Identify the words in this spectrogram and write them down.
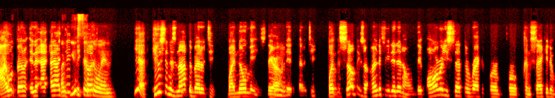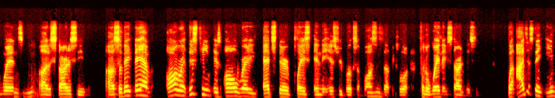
I would bet, and I, and I on think Houston because, to win. Yeah, Houston is not the better team by no means. They are mm-hmm. the better team, but the Celtics are undefeated at home. They've already set the record for for consecutive wins mm-hmm. uh, to start a season. Uh, so they they have already. This team is already etched their place in the history books of Boston mm-hmm. Celtics for for the way they started this season. But I just think Ime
